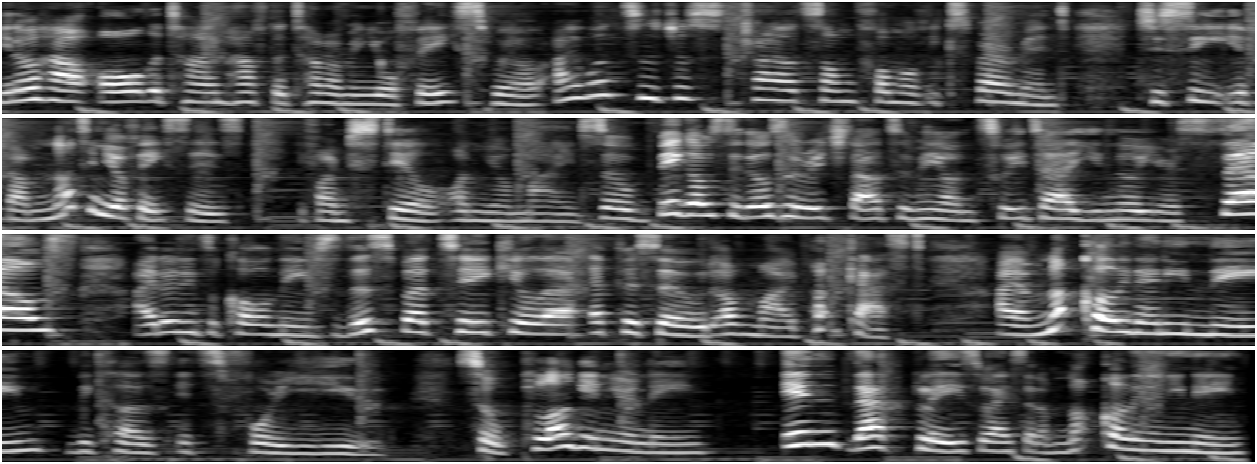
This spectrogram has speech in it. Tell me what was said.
you know how all the time, half the time I'm in your face? Well, I want to just try out some form of experiment to see if I'm not in your faces, if I'm still on your mind. So, big ups to those who reached out to me on Twitter. You know yourselves. I don't need to call names. This particular episode of my podcast, I am not calling any name because it's for you. So plug in your name in that place where I said I'm not calling any name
